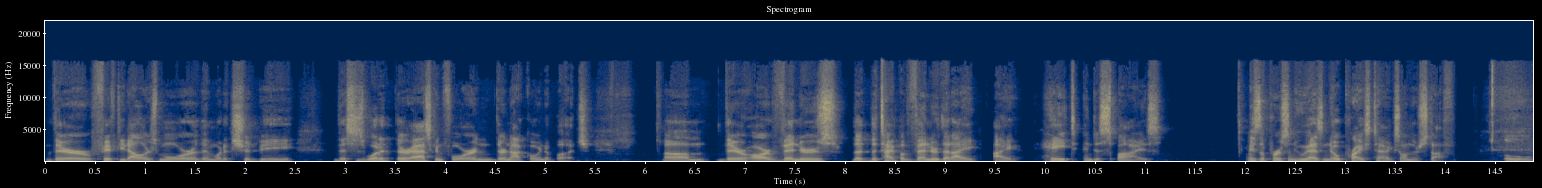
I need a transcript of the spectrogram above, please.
they're $50 more than what it should be. This is what it, they're asking for, and they're not going to budge. Um, there are vendors, the, the type of vendor that I, I hate and despise is the person who has no price tags on their stuff. Oh.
